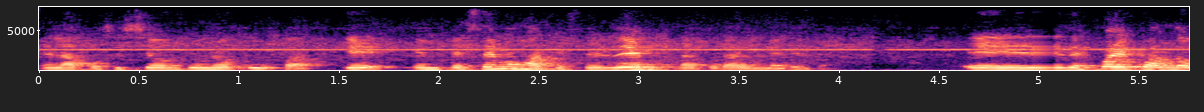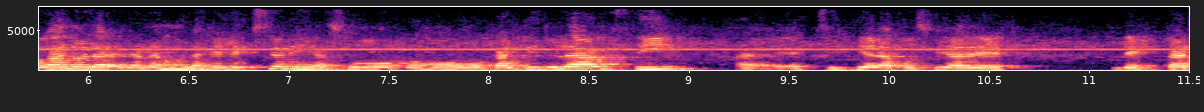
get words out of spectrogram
en la posición que uno ocupa, que empecemos a que se den naturalmente. Eh, después, cuando ganamos las elecciones y asumo como vocal titular, sí, eh, existía la posibilidad de, estar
